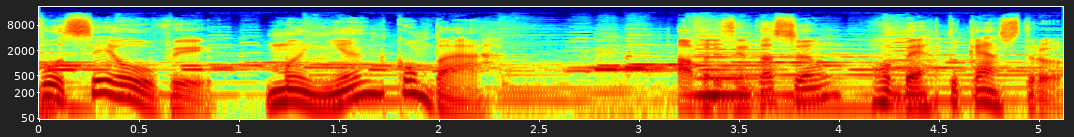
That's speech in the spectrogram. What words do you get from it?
Você ouve Manhã com Bar. Apresentação Roberto Castro.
